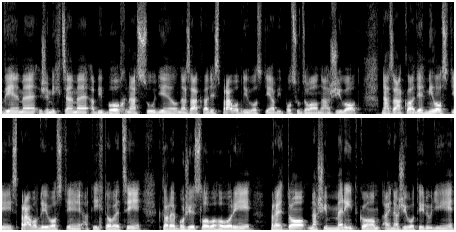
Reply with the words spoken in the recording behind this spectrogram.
vieme, že my chceme, aby Boh nás súdil na základe spravodlivosti, aby posudzoval náš život, na základe milosti, spravodlivosti a týchto vecí, ktoré Božie slovo hovorí, preto našim merítkom aj na životy ľudí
